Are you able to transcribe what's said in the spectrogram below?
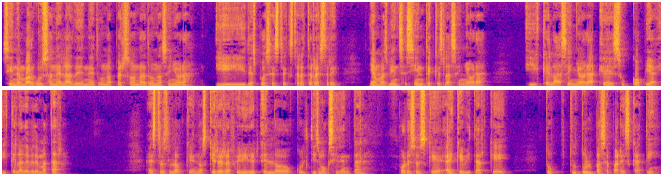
Sin embargo, usan el ADN de una persona, de una señora, y después este extraterrestre ya más bien se siente que es la señora y que la señora es su copia y que la debe de matar. Esto es lo que nos quiere referir el ocultismo occidental. Por eso es que hay que evitar que tu, tu tulpa se parezca a ti.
